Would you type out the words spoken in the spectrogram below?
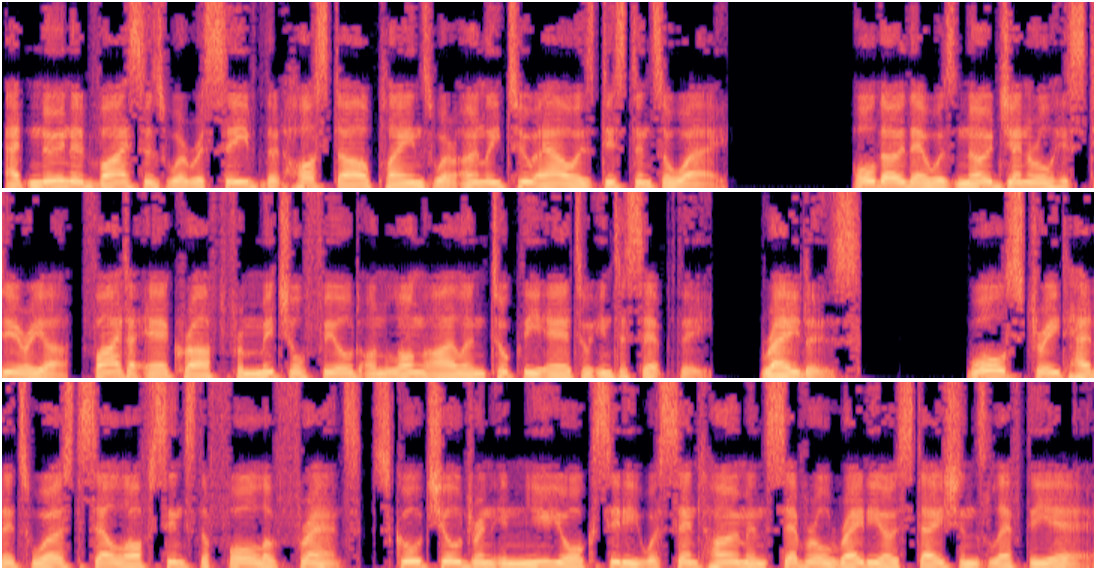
At noon advices were received that hostile planes were only two hours distance away. Although there was no general hysteria, fighter aircraft from Mitchell Field on Long Island took the air to intercept the «Raiders» Wall Street had its worst sell-off since the fall of France. School children in New York City were sent home and several radio stations left the air.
